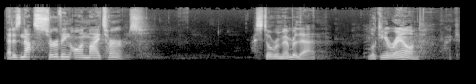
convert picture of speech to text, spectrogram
That is not serving on my terms. I still remember that. Looking around, like,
